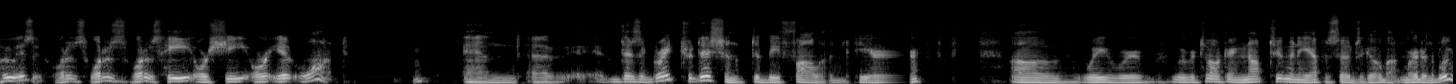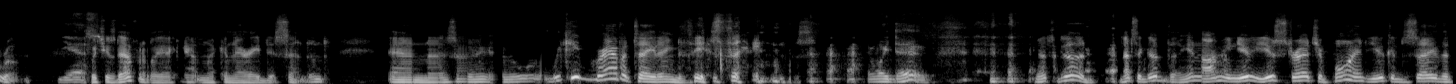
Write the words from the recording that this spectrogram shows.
who is it, what is what is what does he or she or it want, Mhm. and uh, there's a great tradition to be followed here. Uh, we were we were talking not too many episodes ago about Murder in the Blue Room, Yes. which is definitely a Cat and the Canary descendant, and uh, so we keep gravitating to these things. we do. That's good. That's a good thing. You know, I mean, you you stretch a point. You could say that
